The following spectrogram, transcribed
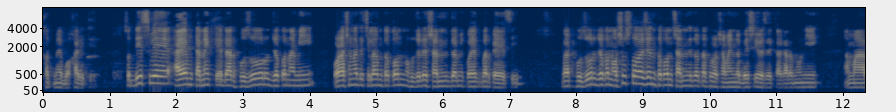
খতমে বখারিতে। So this way I am connected আর হুজুর যখন আমি পড়াশোনাতে ছিলাম, তখন হুজুরের সান্নিধ্য আমি কয়েকবার পেয়েছি। বাট হুজুর যখন অসুস্থ হয়েছেন, তখন সান্নিধ্যটা তো সামান্য বেশি হয়েছে কারণ উনি আমার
